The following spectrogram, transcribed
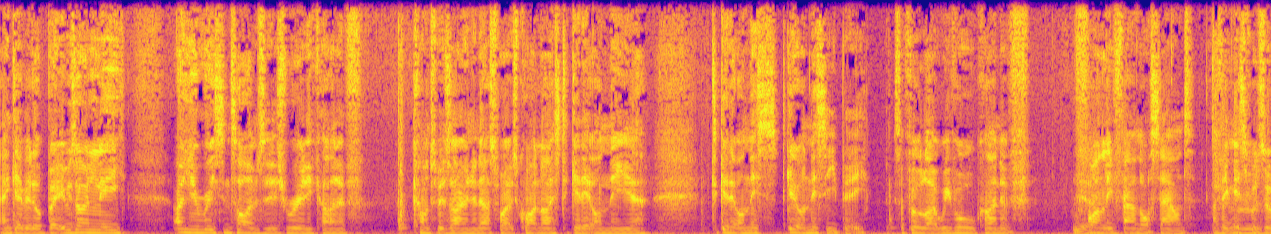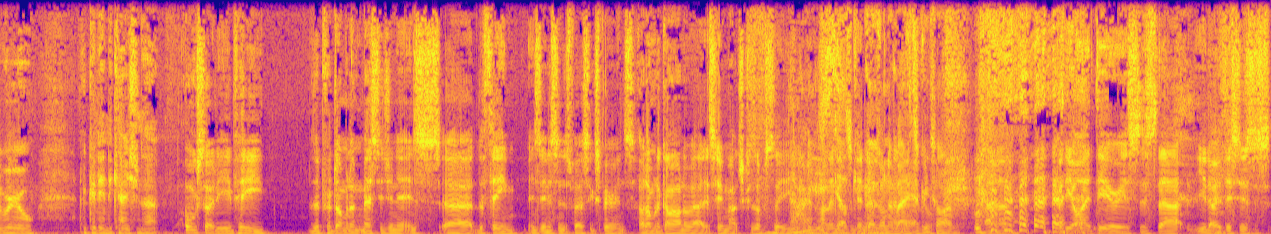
and gave it a little but it was only only in recent times that it's really kind of come to its own and that's why it's quite nice to get it on the uh, to get it on this get it on this EP so I feel like we've all kind of Yeah. finally found our sound I think this was a real a good indication of that also the EP the predominant message in it is uh, the theme is innocence first experience. I don't want to go on about it too much because obviously you know, He I'll end up goes, getting goes on about it every time. um, but the idea is is that you know this is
